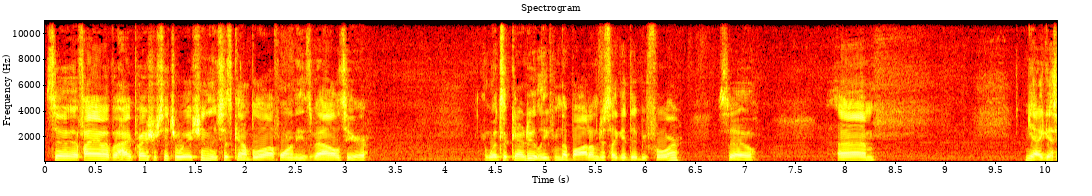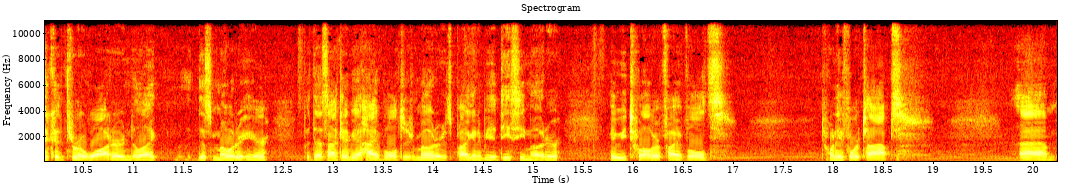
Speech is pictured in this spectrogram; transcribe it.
So if I have a high pressure situation, it's just going to blow off one of these valves here. And what's it going to do? Leak from the bottom just like it did before? So, um, yeah, I guess I could throw water into like this motor here, but that's not going to be a high voltage motor. It's probably going to be a DC motor, maybe 12 or 5 volts, 24 tops. Um,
